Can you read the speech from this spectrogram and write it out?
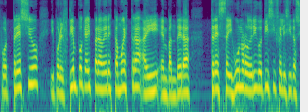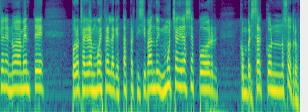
por precio y por el tiempo que hay para ver esta muestra ahí en bandera 361. Rodrigo Tisi, felicitaciones nuevamente por otra gran muestra en la que estás participando y muchas gracias por conversar con nosotros.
